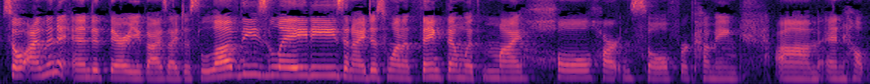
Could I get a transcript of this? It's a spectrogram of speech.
So I'm going to end it there, you guys. I just love these ladies and I just want to thank them with my whole heart and soul for coming um, and help,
